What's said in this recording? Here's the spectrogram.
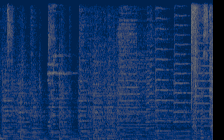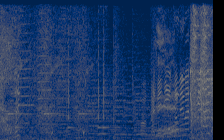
ります。お金に糸目はつけないわ。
